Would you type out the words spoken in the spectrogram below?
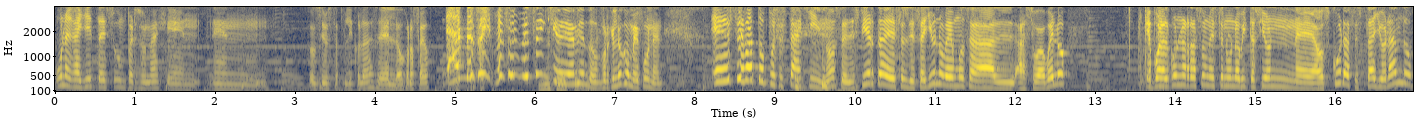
Una galleta es un personaje en, en ¿Cómo se llama esta película? El logro feo. Ya, me estoy, me estoy, me estoy viendo, porque luego me funan. Este vato pues está aquí, ¿no? Se despierta, es el desayuno, vemos al, a su abuelo que por alguna razón está en una habitación eh, a oscuras, está llorando,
